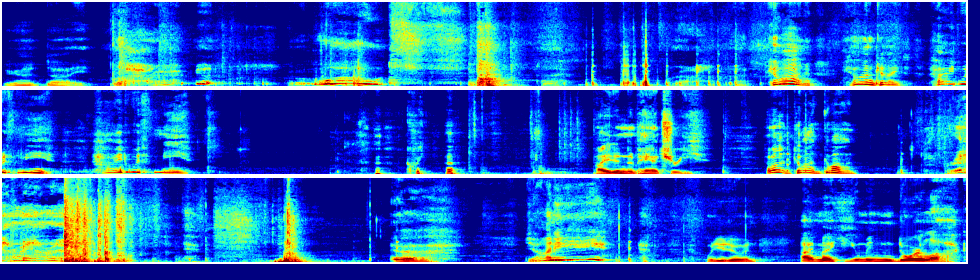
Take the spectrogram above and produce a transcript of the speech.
You're gonna die. Whoa! Come on, come on, guys, hide with me, hide with me. Quick, hide in the pantry. Come on, come on, come on. Uh, Johnny! What are you doing? I'm a human door lock.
